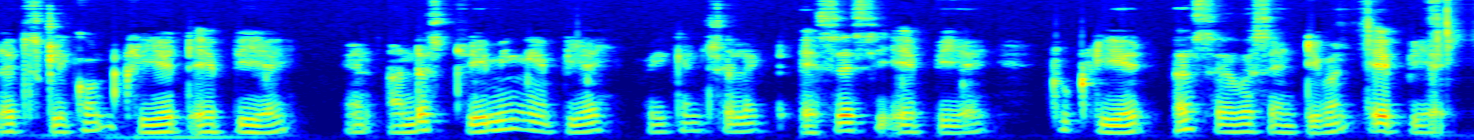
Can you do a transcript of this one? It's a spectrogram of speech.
Let's click on create API and under streaming API, we can select SSE API to create a server sent event API.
